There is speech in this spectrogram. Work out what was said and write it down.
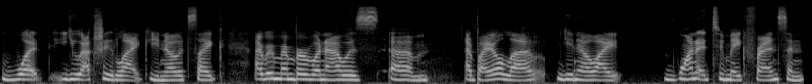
what you actually like? You know it's like i remember when i was um, at biola you know i wanted to make friends and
